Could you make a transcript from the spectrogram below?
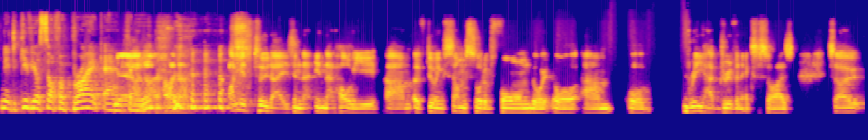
You need to give yourself a break, Anthony. Yeah, I know. I know. I missed two days in that in that whole year um, of doing some sort of formed or or um, or rehab driven exercise. So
